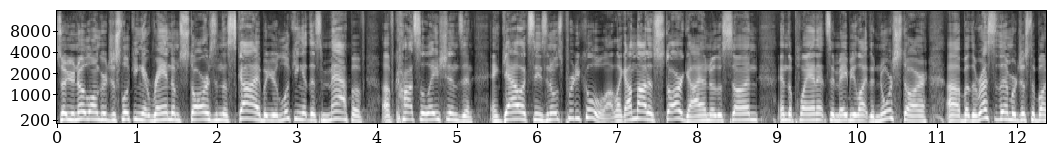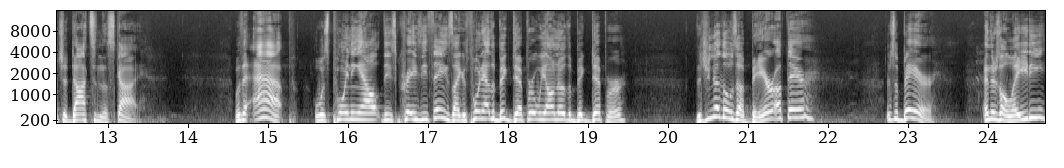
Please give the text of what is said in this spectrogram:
So you're no longer just looking at random stars in the sky, but you're looking at this map of, of constellations and, and galaxies, and it was pretty cool. Like, I'm not a star guy. I know the sun and the planets and maybe like the North Star, uh, but the rest of them are just a bunch of dots in the sky. Well, the app was pointing out these crazy things. Like, it's pointing out the Big Dipper. We all know the Big Dipper. Did you know there was a bear up there? There's a bear. And there's a lady.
